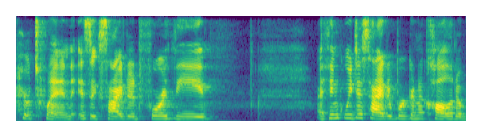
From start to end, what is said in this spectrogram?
her twin, is excited for the. I think we decided we're gonna call it a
